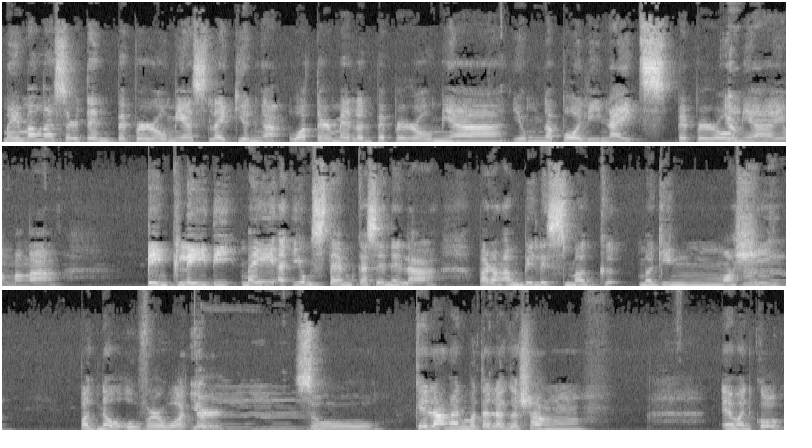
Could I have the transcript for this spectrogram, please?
may mga certain peperomias, like yun nga, watermelon peperomia, yung Napoli Nights peperomia, yung mga pink lady. May, ah, yung stem kasi nila, parang ang bilis mag, maging mushy pag na-overwater. Hmm. So, kailangan mo talaga siyang, ewan ko,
